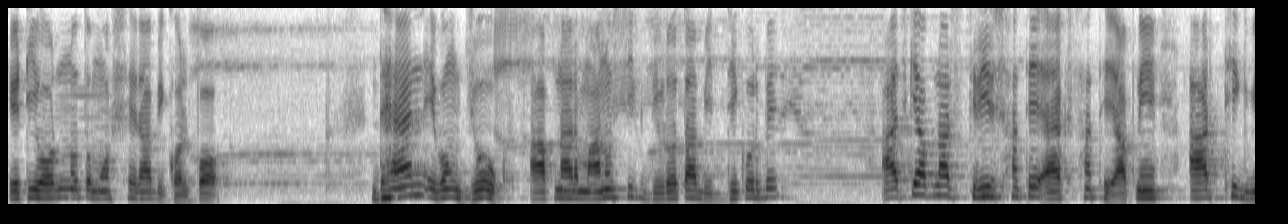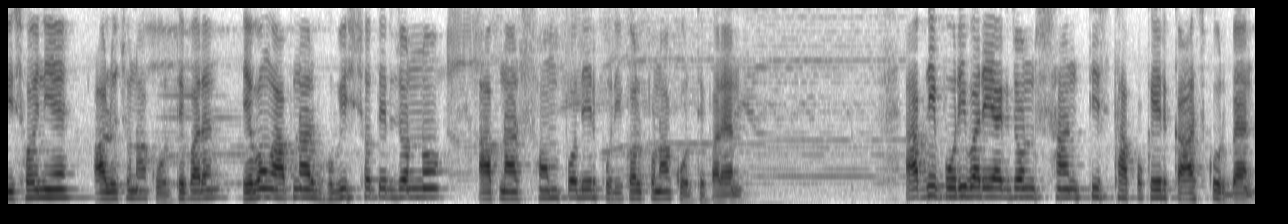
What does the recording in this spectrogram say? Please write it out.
এটি অন্যতম সেরা বিকল্প। ধ্যান এবং যোগ আপনার মানসিক দৃঢ়তা বৃদ্ধি করবে। আজকে আপনার স্ত্রীর সাথে, একসাথে আপনি আর্থিক বিষয় নিয়ে আলোচনা করতে পারেন এবং আপনার ভবিষ্যতের জন্য আপনার সম্পদের পরিকল্পনা করতে পারেন। আপনি পরিবারে একজন শান্তি স্থাপকের কাজ করবেন।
